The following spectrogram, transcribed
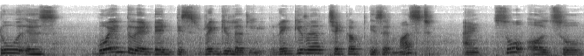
two is going to a dentist regularly. Regular checkup is a must and so also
